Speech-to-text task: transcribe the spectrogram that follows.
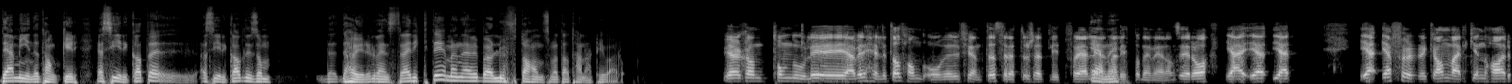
Det er mine tanker. Jeg sier ikke at, det, jeg sier ikke at liksom, det, det høyre eller venstre er riktig, men jeg vil bare lufte han som et alternativ her òg. Jeg kan Tom Nordli, jeg vil heller tatt han over Fuentes, rett og slett litt, for jeg lener meg litt på det mer han sier. Og jeg, jeg, jeg, jeg, jeg føler ikke han verken har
